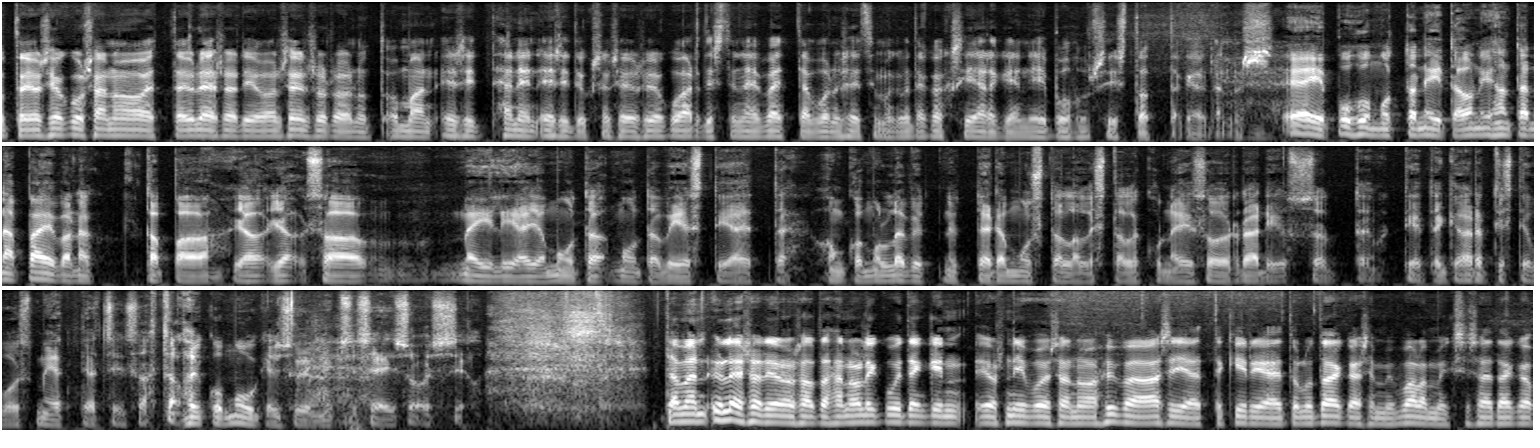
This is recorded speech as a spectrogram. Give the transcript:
Mutta jos joku sanoo, että Yleisradio on sensuroinut oman esi- hänen esityksensä, jos joku artisti näin väittää vuonna 1972 jälkeen, niin ei puhu siis totta käytännössä. Ei puhu, mutta niitä on ihan tänä päivänä tapaa ja, ja saa mailia ja muuta, muuta viestiä, että onko mun levyt nyt teidän mustalla listalla, kun ei soi radiossa. Tietenkin artisti voisi miettiä, että siinä saattaa olla joku muukin syy, miksi se ei soi siellä. Tämän Yleisradion osaltahan oli kuitenkin, jos niin voi sanoa, hyvä asia, että kirja ei tullut aikaisemmin valmiiksi. Sait aika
